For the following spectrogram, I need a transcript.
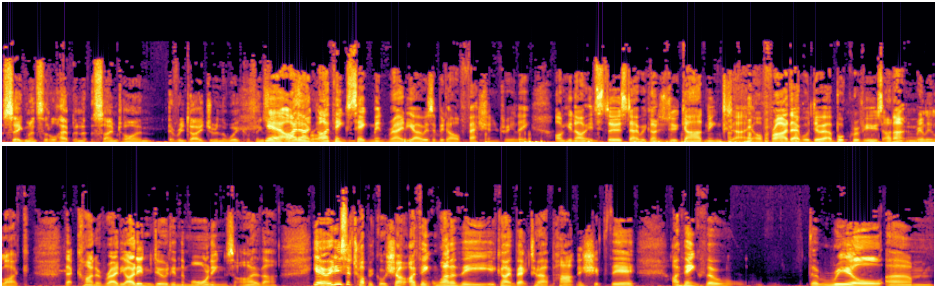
segments that'll happen at the same time every day during the week or things Yeah, I like that. Is that don't. right? I think segment radio is a bit old-fashioned, really. Oh, you know, it's Thursday. We're going to do gardening today. or Friday, we'll do our book reviews. I don't really like that kind of radio. I didn't do it in the mornings either. Yeah, it is a topical show. I think one of the going back to our partnership there. I think the the real um,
